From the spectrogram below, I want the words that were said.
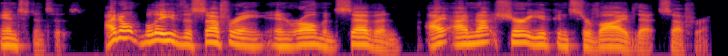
instances. I don't believe the suffering in Romans 7 I, am not sure you can survive that suffering.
